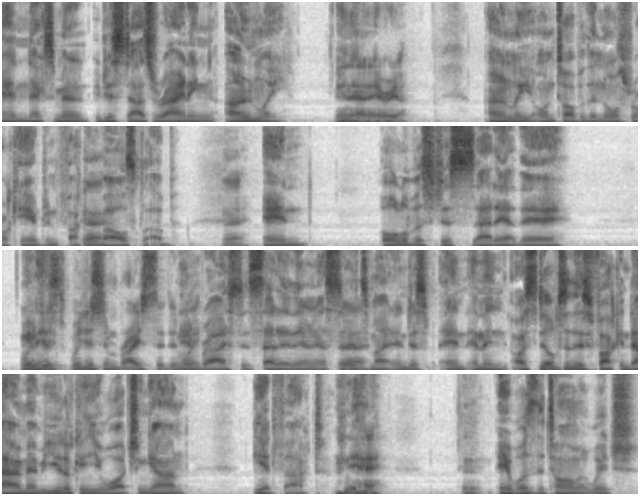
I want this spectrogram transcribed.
And next minute, it just starts raining only, In that area. only on top of the North Rockhampton fucking. Bowls Club. Yeah. And all of us just sat out there, We just we just embraced it, didn't we? embraced it, sat out there in our suits, mate, and just and and then I still to this fucking day I remember you looking at your watch and going, "Get fucked." yeah. It was the time at which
